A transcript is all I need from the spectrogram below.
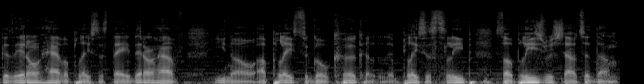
because they don't have a place to stay. They don't have, you know, a place to go cook, a place to sleep. So please reach out to them.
